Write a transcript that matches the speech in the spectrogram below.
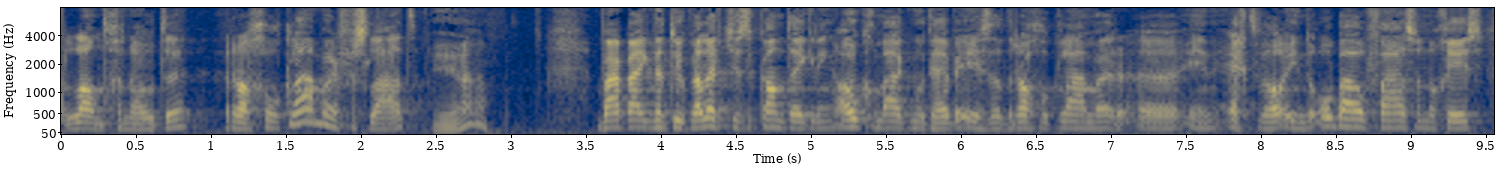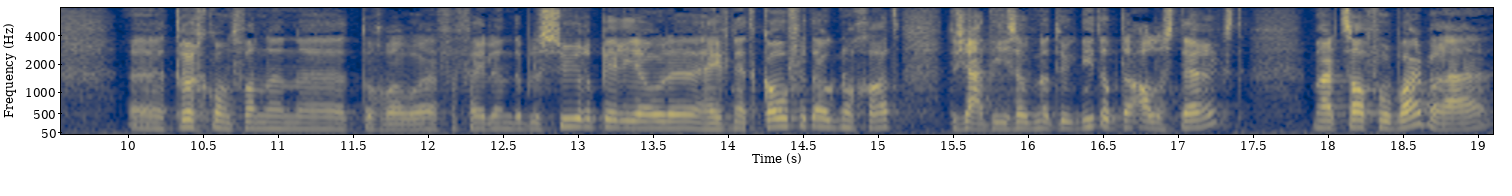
landgenoten Rachel Klamer verslaat. Ja. Waarbij ik natuurlijk wel eventjes de kanttekening ook gemaakt moet hebben, is dat Rachel Klamer in, echt wel in de opbouwfase nog is. Uh, terugkomt van een uh, toch wel uh, vervelende blessureperiode. Heeft net COVID ook nog gehad. Dus ja, die is ook natuurlijk niet op de allersterkst. Maar het zal voor Barbara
